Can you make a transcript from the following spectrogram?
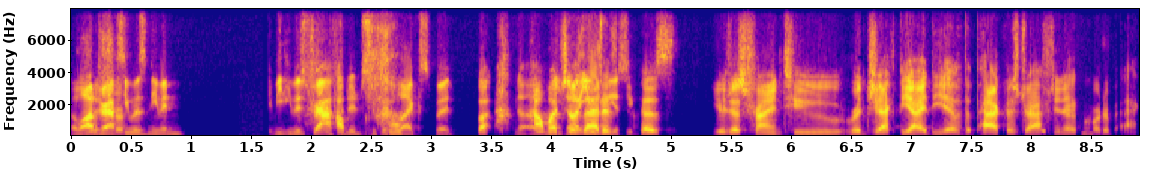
a lot of For drafts sure. he wasn't even. I mean, he was drafted in Superflex, but But no, how much of that is because you're just trying to reject the idea of the Packers drafting a quarterback?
